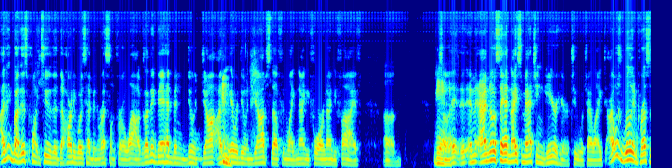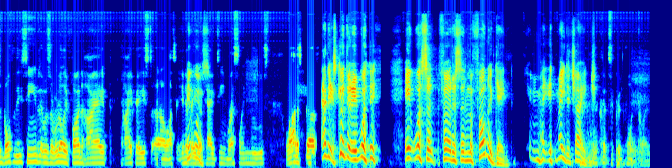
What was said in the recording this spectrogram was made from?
I think by this point too that the Hardy Boys had been wrestling for a while because I think they had been doing job. I think Mm. they were doing job stuff in like '94 or '95. Um, Yeah. So they, and I noticed they had nice matching gear here too, which I liked. I was really impressed with both of these teams. It was a really fun, high, high paced, uh, lots of innovative tag team wrestling moves, a lot of stuff. and it's good that it, wa- it wasn't Furnas and LaFon again. It made, it made a change. That's a good point, Glenn.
